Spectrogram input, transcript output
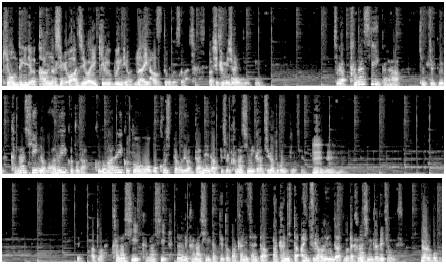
基本的には悲しみを味わいきる分にはないはずってことですか仕組み上。うん、それは悲しいから、結局、悲しいのは悪いことだ。この悪いことを起こした俺はダメだって、それ悲しみから違うところに行ってますよ。うんうんうん。あとは悲しい、悲しい。なんで悲しいかっていうと、馬鹿にされた、馬鹿にしたあいつが悪いんだまた悲しみが出ちゃうんですよ。なるほど。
